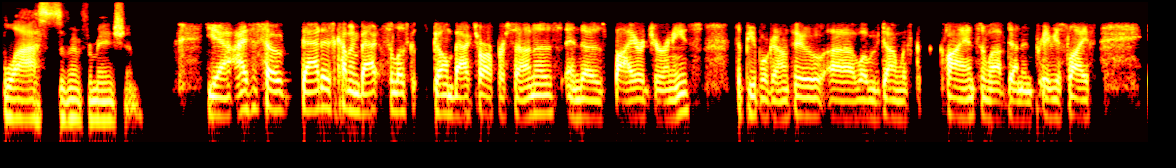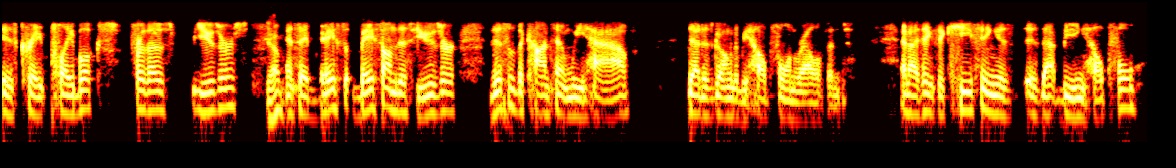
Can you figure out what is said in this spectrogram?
blasts of information. Yeah, I so that is coming back. So let's going back to our personas and those buyer journeys that people are going through. Uh, what we've done with clients and what I've done in previous life is create playbooks for those users yep. and say based based on this user, this is the content we have that is going to be helpful and relevant. And I think the key thing is is that being helpful.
